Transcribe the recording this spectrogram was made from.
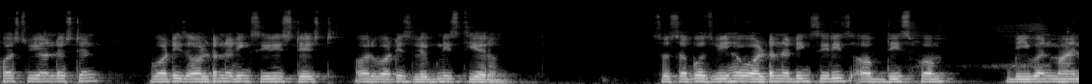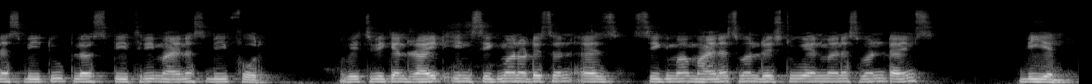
first we understand what is alternating series test or what is Leibniz theorem. So suppose we have alternating series of this form b1 minus b2 plus b3 minus b4 which we can write in sigma notation as sigma minus 1 raised to n minus 1 times bn.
